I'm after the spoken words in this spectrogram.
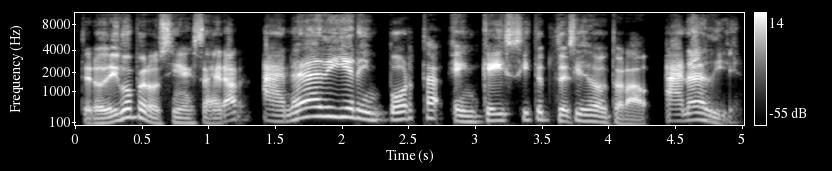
te lo digo, pero sin exagerar, a nadie le importa en qué hiciste tu tesis de doctorado. A nadie.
